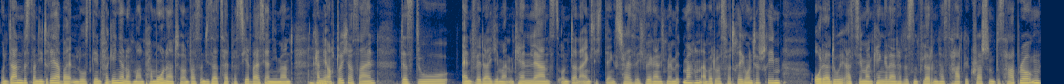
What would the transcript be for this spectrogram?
Und dann, bis dann die Dreharbeiten losgehen, vergehen ja noch mal ein paar Monate. Und was in dieser Zeit passiert, weiß ja niemand. Kann ja auch durchaus sein, dass du entweder jemanden kennenlernst und dann eigentlich denkst, scheiße, ich will gar nicht mehr mitmachen, aber du hast Verträge unterschrieben. Oder du hast jemanden kennengelernt, hattest einen Flirt und hast hart gecrushed und bist heartbroken.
